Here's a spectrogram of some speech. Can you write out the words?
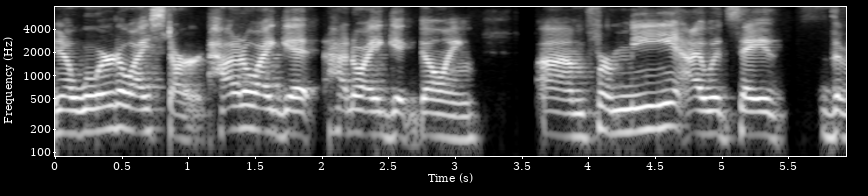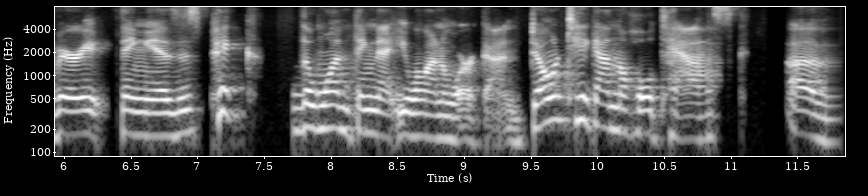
you know, where do I start? How do I get, how do I get going? Um, for me, I would say the very thing is, is pick the one thing that you want to work on. Don't take on the whole task of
